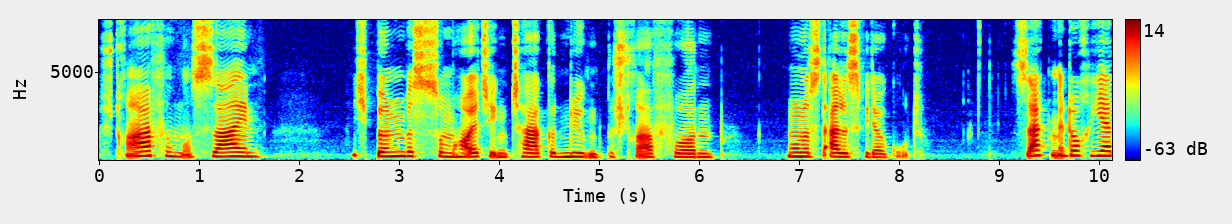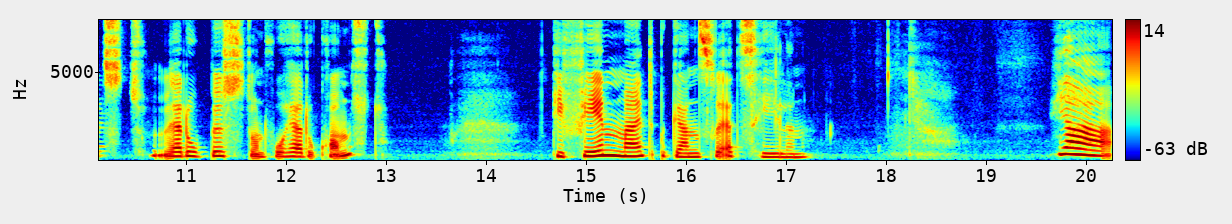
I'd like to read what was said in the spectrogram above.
Strafe muss sein. Ich bin bis zum heutigen Tag genügend bestraft worden. Nun ist alles wieder gut. Sag mir doch jetzt, wer du bist und woher du kommst. Die Feenmaid begann zu erzählen. Ja,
